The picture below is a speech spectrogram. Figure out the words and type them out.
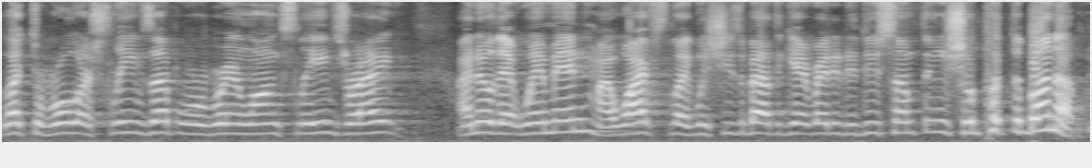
like to roll our sleeves up we're wearing long sleeves, right? I know that women, my wife's like when she's about to get ready to do something, she'll put the bun up.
